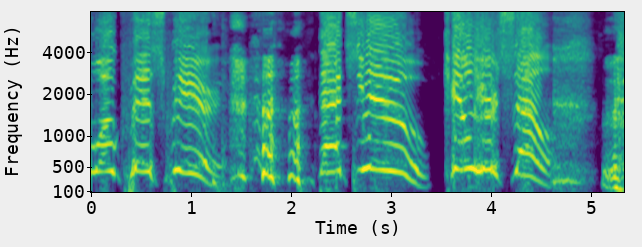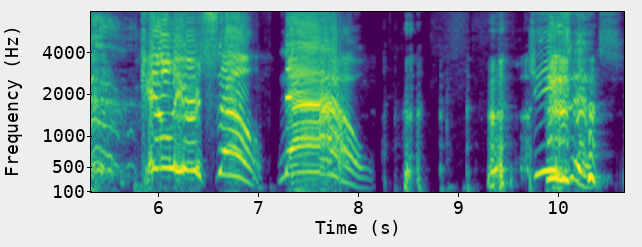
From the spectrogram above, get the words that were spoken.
woke piss beer. That's you. Kill yourself. Kill yourself now. Jesus.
